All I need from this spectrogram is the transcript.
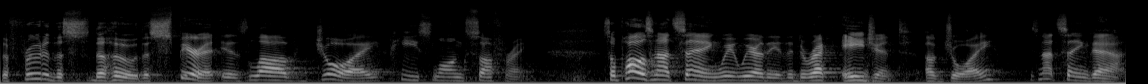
The fruit of the, the who, the Spirit, is love, joy, peace, long suffering. So Paul is not saying we, we are the, the direct agent of joy. He's not saying that.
